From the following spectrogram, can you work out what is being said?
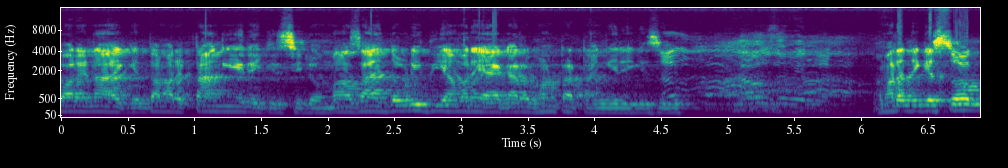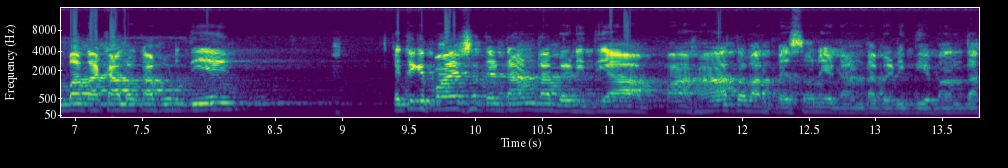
করে নাই, কিন্তু আমার টাঙিয়ে রেখেছিল। মাজায় দড়ি দিয়ে আমার এগারো ঘণ্টা টাঙিয়ে রেখেছিল। আমার এদিকে চোখ বাঁধা কালো কাপড় দিয়ে, এদিকে পায়ের সাথে ডান্ডা বেড়ি দিয়া, পা, হাত আবার পেছনে ডান্ডা বেড়ি দিয়ে বান্ধা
